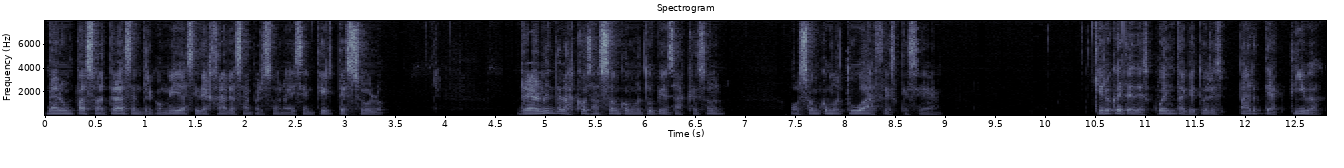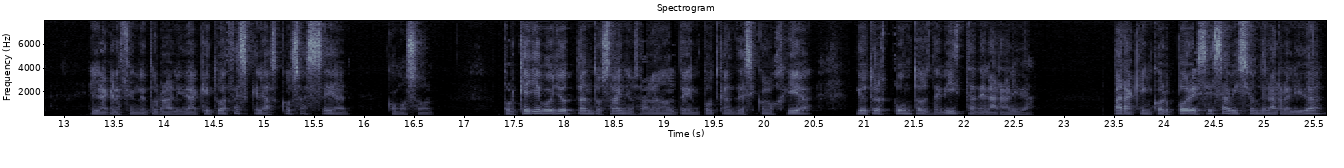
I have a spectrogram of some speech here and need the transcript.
dar un paso atrás, entre comillas, y dejar a esa persona y sentirte solo. ¿Realmente las cosas son como tú piensas que son o son como tú haces que sean? Quiero que te des cuenta que tú eres parte activa en la creación de tu realidad, que tú haces que las cosas sean como son. ¿Por qué llevo yo tantos años hablándote en podcast de psicología de otros puntos de vista de la realidad? Para que incorpores esa visión de la realidad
